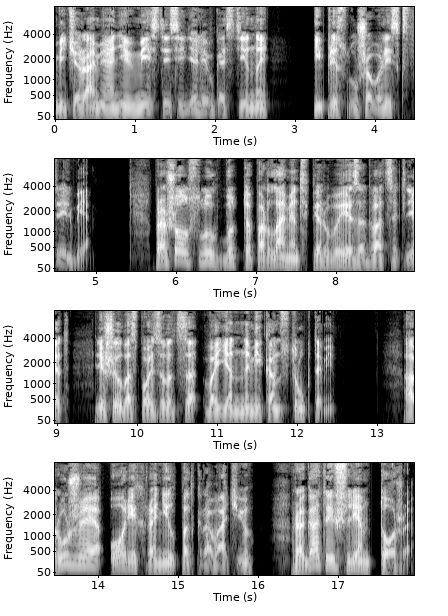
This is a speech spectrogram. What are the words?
Вечерами они вместе сидели в гостиной и прислушивались к стрельбе. Прошел слух, будто парламент впервые за 20 лет решил воспользоваться военными конструктами. Оружие Ори хранил под кроватью, Рогатый шлем тоже.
